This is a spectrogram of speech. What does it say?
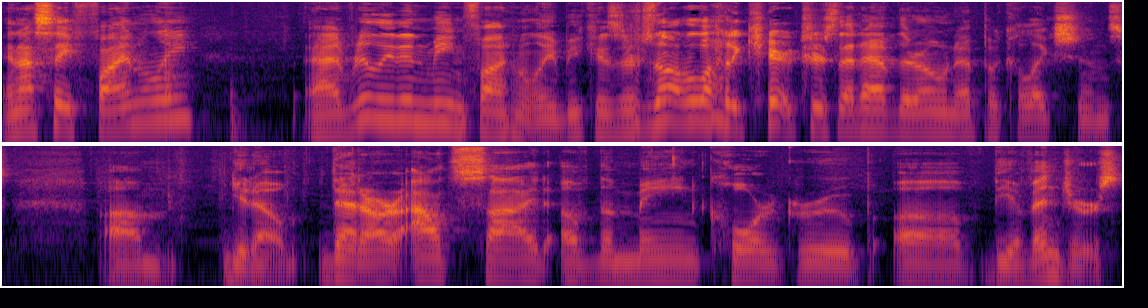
And I say finally, I really didn't mean finally because there's not a lot of characters that have their own epic collections, um, you know, that are outside of the main core group of the Avengers.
